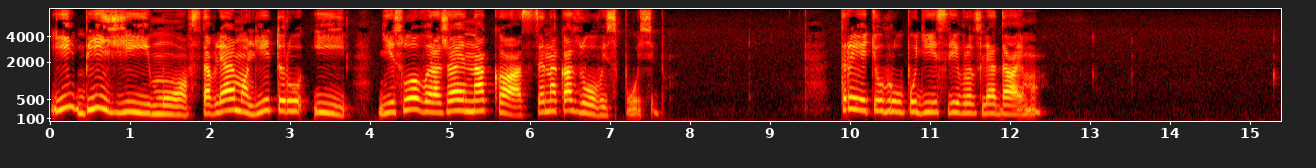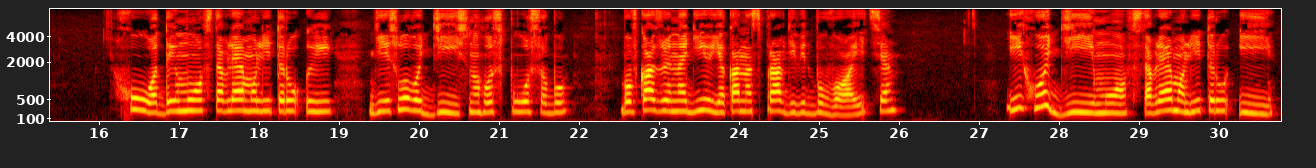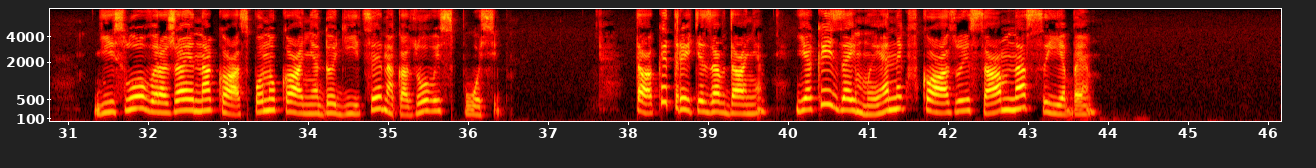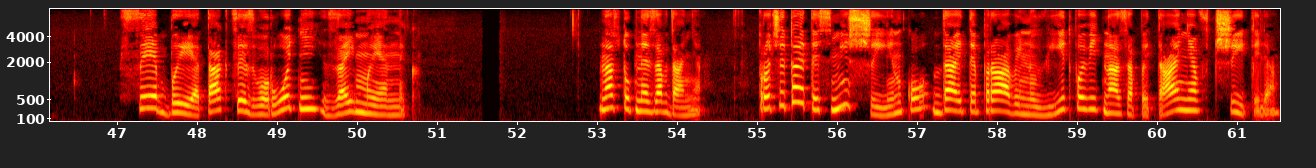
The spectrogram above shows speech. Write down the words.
І біжімо, вставляємо літеру І. Дієслово виражає наказ, це наказовий спосіб. Третю групу дієслів розглядаємо. Ходимо, вставляємо літеру И, дієслово дійсного способу, бо вказує на дію, яка насправді відбувається. І ходімо, вставляємо літеру І. Дієслово виражає наказ, понукання до дії. Це наказовий спосіб. Так, і третє завдання. Який займенник вказує сам на себе? Себе, так, це зворотній займенник. Наступне завдання. Прочитайте смішинку, дайте правильну відповідь на запитання вчителя.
